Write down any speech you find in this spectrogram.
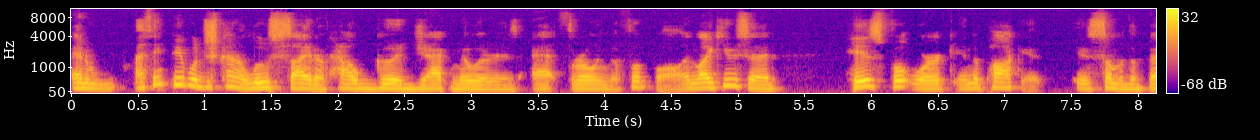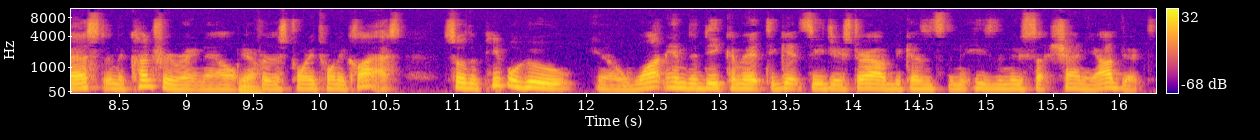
and I think people just kind of lose sight of how good Jack Miller is at throwing the football. And like you said, his footwork in the pocket is some of the best in the country right now Yeah. for this 2020 class. So the people who you know want him to decommit to get CJ Stroud because it's the, he's the new shiny object.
